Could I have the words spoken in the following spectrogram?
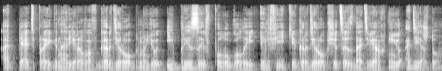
Опять проигнорировав гардеробную и призыв полуголой эльфийки-гардеробщицы сдать верхнюю одежду.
